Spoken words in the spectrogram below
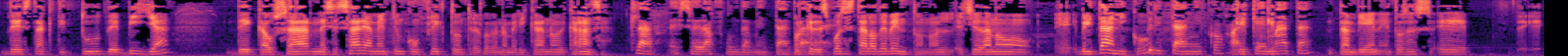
de esta actitud de Villa de causar necesariamente un conflicto entre el gobierno americano y Carranza. Claro, eso era fundamental. Porque después está lo de Benton, ¿no? El, el ciudadano eh, británico británico, al que, que- que- mata. también, entonces eh, eh,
